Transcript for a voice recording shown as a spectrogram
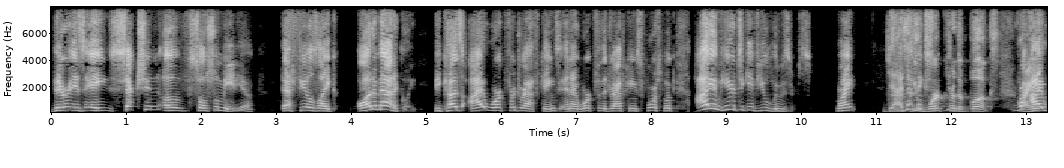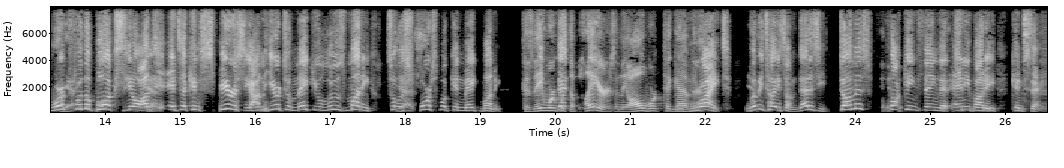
There is a section of social media that feels like automatically because I work for DraftKings and I work for the DraftKings Sportsbook, I am here to give you losers, right? Yes, that you work me- for the books. Right. I work Yeah. for the books. You know, Yeah. it's a conspiracy. I'm here to make you lose money so the Yes. sports book can make money. because they work with the players and they all work together. Right. Yeah. Let me tell you something. That is the dumbest fucking thing that anybody can say.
